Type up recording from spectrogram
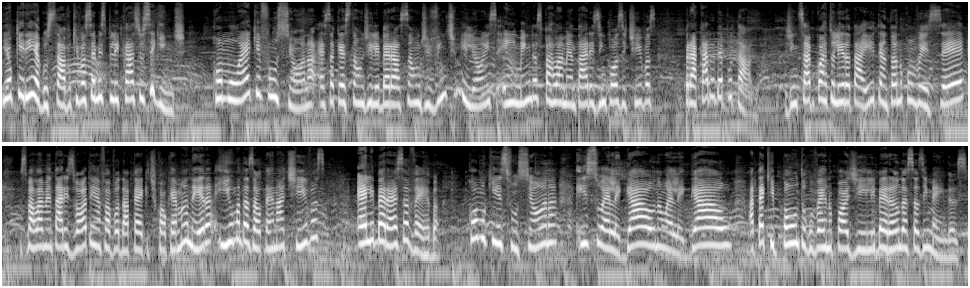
E eu queria, Gustavo, que você me explicasse o seguinte: como é que funciona essa questão de liberação de 20 milhões em emendas parlamentares impositivas para cada deputado? A gente sabe que o Arthur Lira está aí tentando convencer os parlamentares votem a favor da PEC de qualquer maneira e uma das alternativas é liberar essa verba. Como que isso funciona? Isso é legal, não é legal? Até que ponto o governo pode ir liberando essas emendas?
